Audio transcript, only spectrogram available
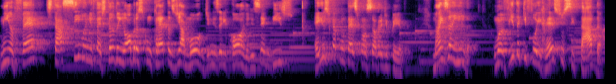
Minha fé está se manifestando em obras concretas de amor, de misericórdia, de serviço. É isso que acontece com a sogra de Pedro. Mais ainda, uma vida que foi ressuscitada,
